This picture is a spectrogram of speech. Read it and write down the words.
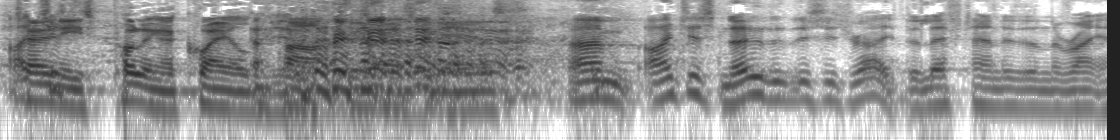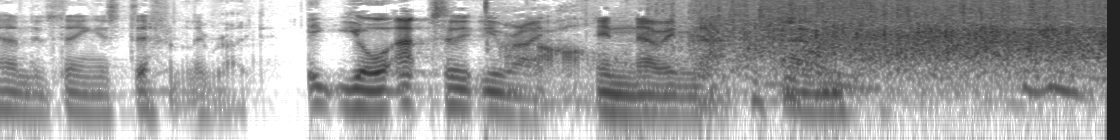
Tony's just, pulling a quail apart. um, I just know that this is right. The left-handed and the right-handed thing is definitely right. You're absolutely right oh. in knowing that. Um,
